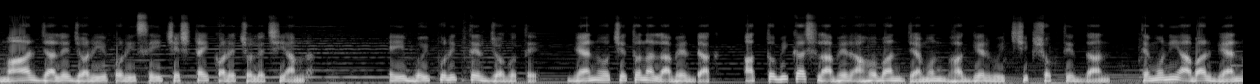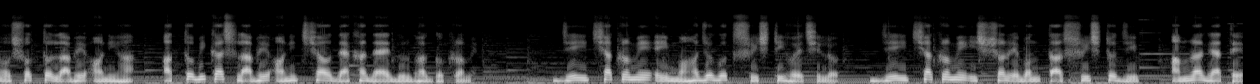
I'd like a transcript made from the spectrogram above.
মার জালে জড়িয়ে পড়ি সেই চেষ্টাই করে চলেছি আমরা। এই বৈপরীত্যের জগতে জ্ঞান ও চেতনা লাভের ডাক আত্মবিকাশ লাভের আহ্বান যেমন ভাগ্যের ঐচ্ছিক শক্তির দান, তেমনি আবার জ্ঞান ও সত্য লাভে অনীহা, আত্মবিকাশ লাভে অনিচ্ছাও দেখা দেয় দুর্ভাগ্যক্রমে। যে ইচ্ছাক্রমে এই মহাজগৎ সৃষ্টি হয়েছিল, যে ইচ্ছাক্রমে ঈশ্বর এবং তার সৃষ্ট জীব, আমরা জ্ঞাতে,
